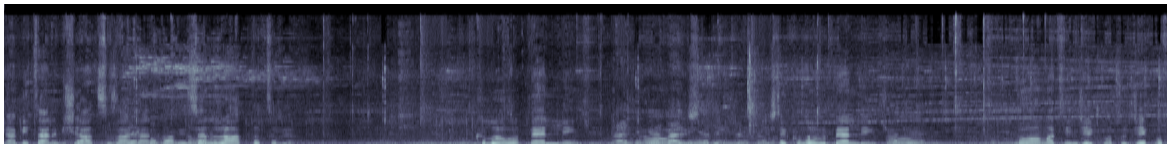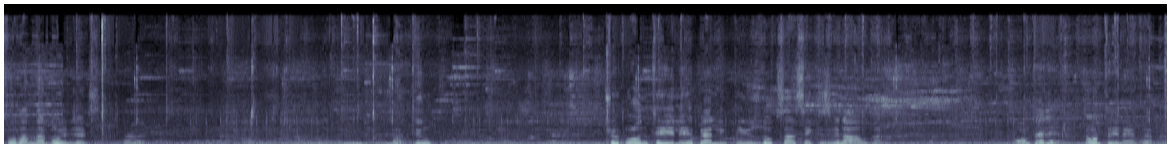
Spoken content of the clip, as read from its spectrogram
ya bir tane bir şey atsa zaten Jackpot attı insanı mı? rahatlatır. Clover, Bellink. Belling'e, o Belling'e işte- de deneyeceğim inşallah. İşte Clover, Bellink, o Hadi. Noah Matin Jackpot'u. Jackpot olanlarda oynayacaksın. Tabii. Bak dün çö- 10 TL Berlink'te 198 bin aldı. 10 TL. 10 TL tabii.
